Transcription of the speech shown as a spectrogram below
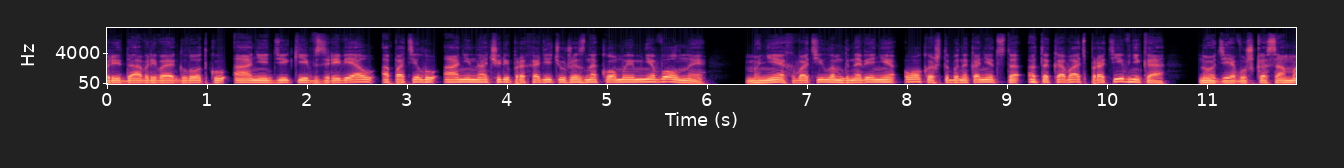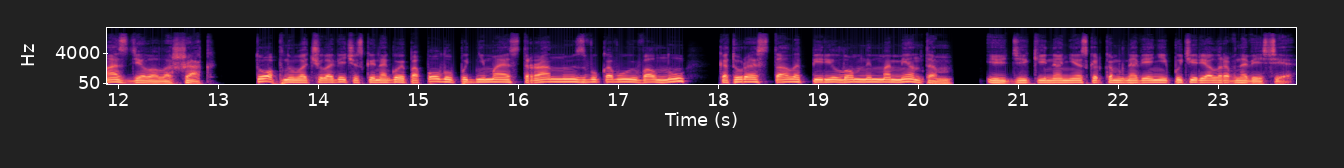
Придавливая глотку Ани, Дикий взревел, а по телу Ани начали проходить уже знакомые мне волны — мне хватило мгновения ока, чтобы наконец-то атаковать противника, но девушка сама сделала шаг. Топнула человеческой ногой по полу, поднимая странную звуковую волну, которая стала переломным моментом, и Дикий на несколько мгновений потерял равновесие.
